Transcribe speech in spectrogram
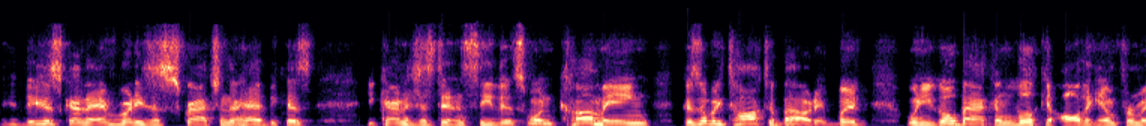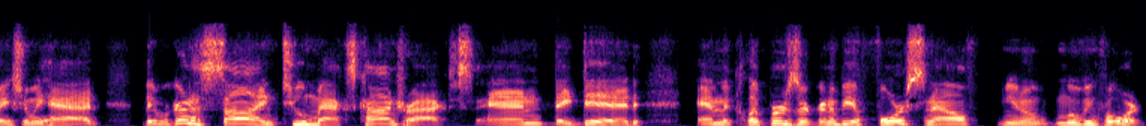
They just kind of everybody's just scratching their head because you kind of just didn't see this one coming because nobody talked about it. But when you go back and look at all the information we had, they were going to sign two max contracts, and they did. And the Clippers are going to be a force now, you know, moving forward.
